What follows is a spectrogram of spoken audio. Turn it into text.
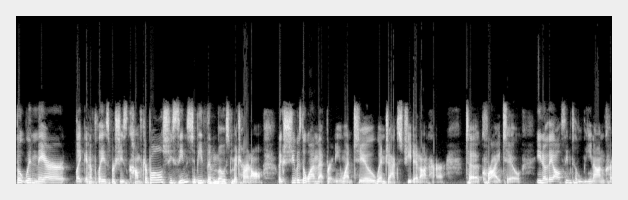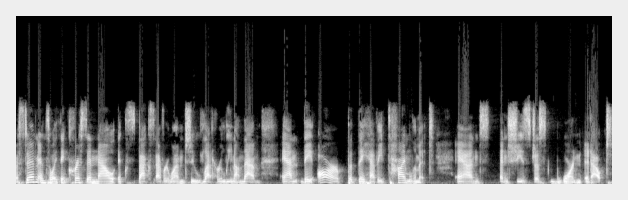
but when they're like in a place where she's comfortable, she seems to be the most maternal. Like she was the one that Brittany went to when Jax cheated on her to cry to. You know, they all seem to lean on Kristen, and so I think Kristen now expects everyone to let her lean on them. And they are, but they have a time limit. And and she's just worn it out.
